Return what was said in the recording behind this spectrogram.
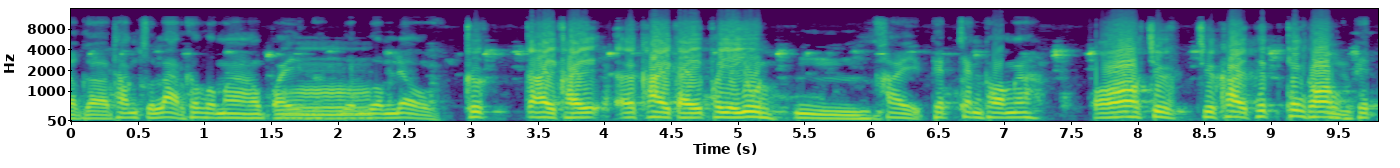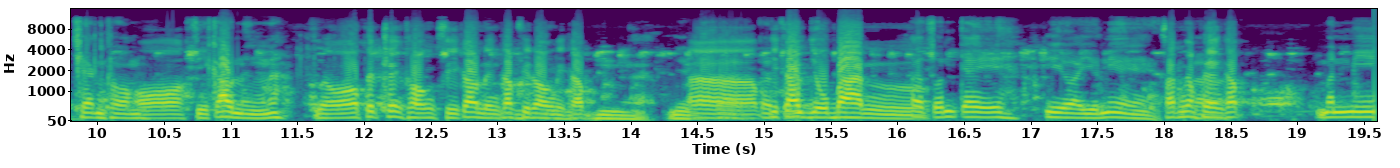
ล้วก็ทางสุราษฎร์เขาก็มาเอาไปอืมรวมรวมๆแล้ว คือไก่ไข่เอ่อไข่ไก่พยายุนอืมค่ายเพชรแช่งทองนะอ๋อชื่อชื่อไข่เพชรแข้งทอง เพชรแช่งทองอ๋อ สี่เก้าหนึ่งนะเนาะเพชรแข้งทองสี่เก้าหนึ่งครับพี่น้องนี่ครับอืมนี่อ่าถ้าพี่กัดอยู่บ้านถ้าสนใจที่ว่าอยู่นี่ สันกำแพงครับ มันมี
